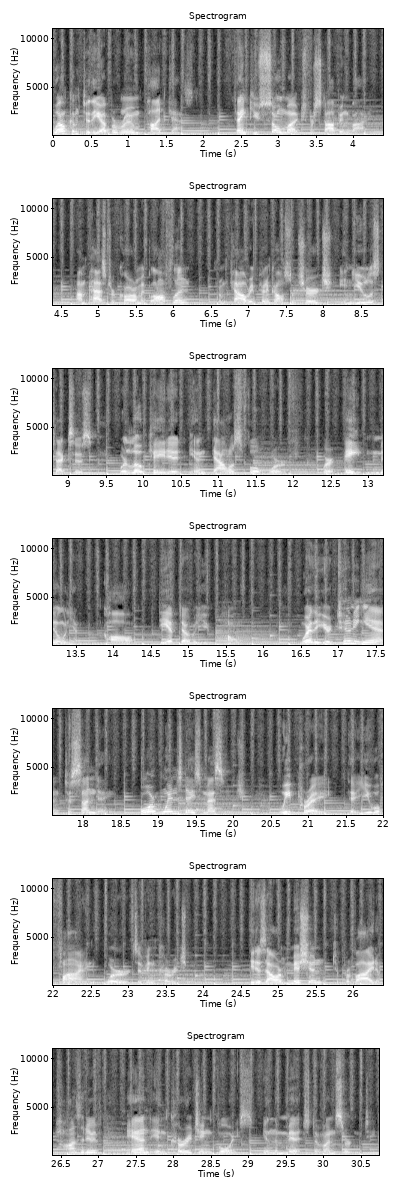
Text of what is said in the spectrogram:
Welcome to the Upper Room Podcast. Thank you so much for stopping by. I'm Pastor Carl McLaughlin from Calvary Pentecostal Church in Euless, Texas. We're located in Dallas Fort Worth, where 8 million call DFW home. Whether you're tuning in to Sunday or Wednesday's message, we pray that you will find words of encouragement. It is our mission to provide a positive and encouraging voice in the midst of uncertainty.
